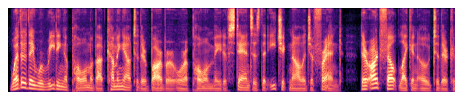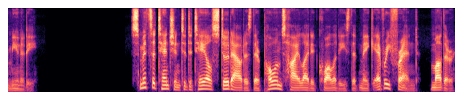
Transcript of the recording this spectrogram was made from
Whether they were reading a poem about coming out to their barber or a poem made of stanzas that each acknowledge a friend, their art felt like an ode to their community. Smith's attention to detail stood out as their poems highlighted qualities that make every friend, mother,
